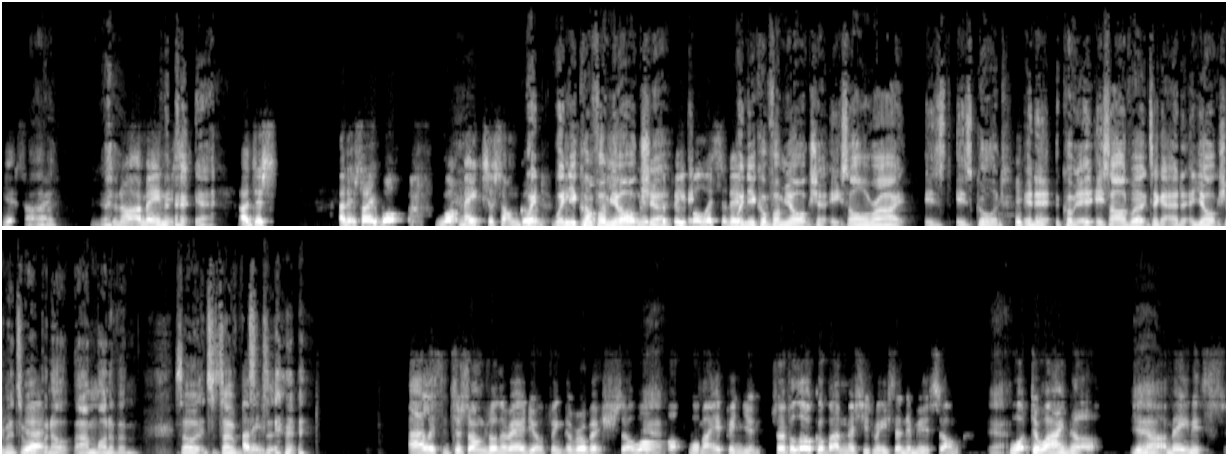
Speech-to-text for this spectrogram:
yeah, it's all right. Yeah. Do you know what I mean? It's, yeah. I just and it's like, what what makes a song good? When, when you come from Yorkshire, the people listening. When you come from Yorkshire, it's all right. Is is good in it. It's hard work to get a, Yorkshireman to yeah. open up. I'm one of them. So it's so. I listen to songs on the radio and think they're rubbish. So what? Yeah. What, my opinion? So if a local band messages me sending me a song, yeah. what do I know? Do you know what I mean? It's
